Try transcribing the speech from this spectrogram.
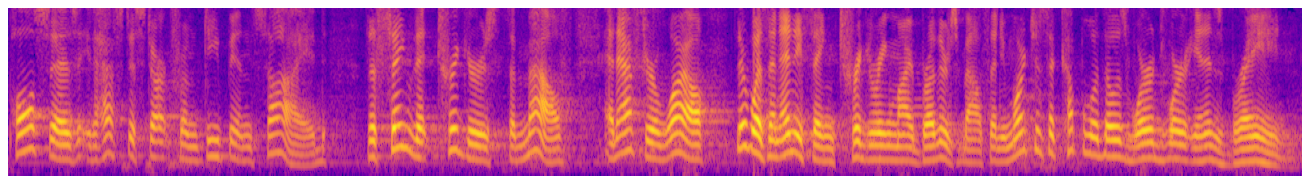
Paul says it has to start from deep inside, the thing that triggers the mouth. And after a while, there wasn't anything triggering my brother's mouth anymore. Just a couple of those words were in his brain.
